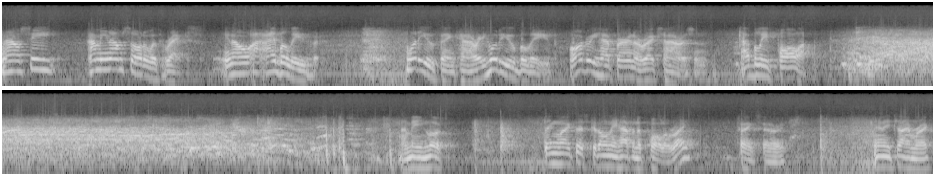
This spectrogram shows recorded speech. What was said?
Now, see, I mean, I'm sort of with Rex. You know, I, I believe her. What do you think, Harry? Who do you believe? Audrey Hepburn or Rex Harrison? I believe Paula. I mean, look, thing like this could only happen to Paula, right? Thanks, Harry. Anytime, Rex.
